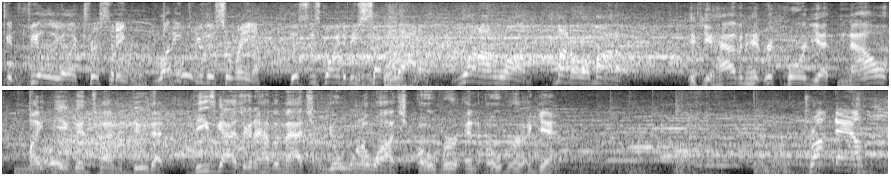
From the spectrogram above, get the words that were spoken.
can feel the electricity running through this arena. This is going to be some battle, one-on-one, mano-a-mano. If you haven't hit record yet, now might be a good time to do that. These guys are going to have a match you'll want to watch over and over again. Drop down.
